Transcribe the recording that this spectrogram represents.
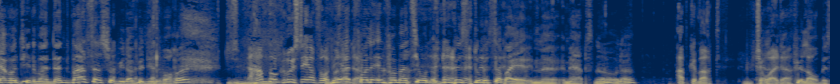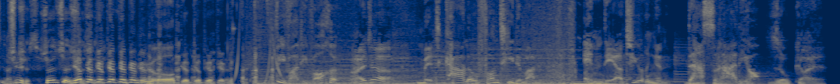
Herr von Tiedemann, dann war's das schon wieder für diese Woche. Hamburg grüßt Erfurt. Wertvolle Informationen. Und du bist, du bist dabei im, äh, im Herbst, ne? Oder? Abgemacht. Ciao, Alter. Für Lau bis dann. Tschüss. Tschüss, tschüss, Jupp, tschüss. jupp, jupp, jupp, jupp, jupp, jupp, jupp, jupp, jupp, jupp. Wie war die Woche? Alter. Mit Carlo von Tiedemann. MDR Thüringen. Das Radio. So geil.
